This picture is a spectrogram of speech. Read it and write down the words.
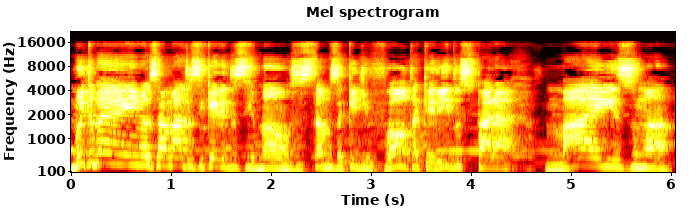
Muito bem, meus amados e queridos irmãos, estamos aqui de volta, queridos, para mais uma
